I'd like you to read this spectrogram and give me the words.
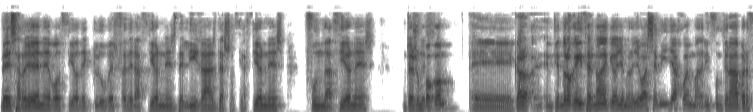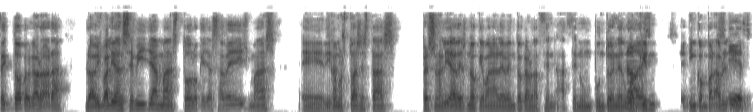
de desarrollo de negocio, de clubes, federaciones, de ligas, de asociaciones, fundaciones. Entonces, un Sí, poco, eh, claro, entiendo lo que dices, ¿no? De que, oye, me lo llevo a Sevilla, joder, en Madrid funcionaba perfecto, pero claro, ahora lo habéis validado en Sevilla, más todo lo que ya sabéis, más, eh, digamos, todas estas personalidades, ¿no? Que van al evento, claro, hacen, hacen un punto de No, es, networking sí, incomparable. sí, es,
